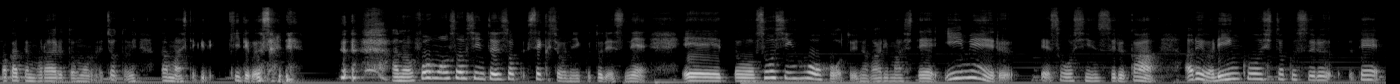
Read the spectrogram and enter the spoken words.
分かってもらえると思うので、ちょっとね、我慢して聞いてくださいね。あの、フォームを送信というセクションに行くとですね、えっ、ー、と、送信方法というのがありまして、E メールで送信するか、あるいはリンクを取得するで、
